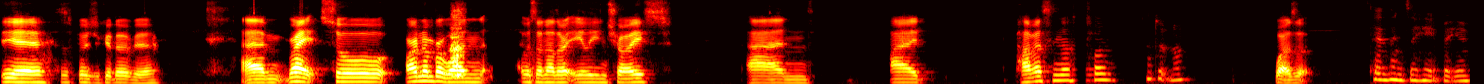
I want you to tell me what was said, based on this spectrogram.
Yeah, I suppose you could have. Yeah. Um. Right. So our number one was another Aileen choice, and I have I seen this one. I don't know. What is it? Ten things I hate about you.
